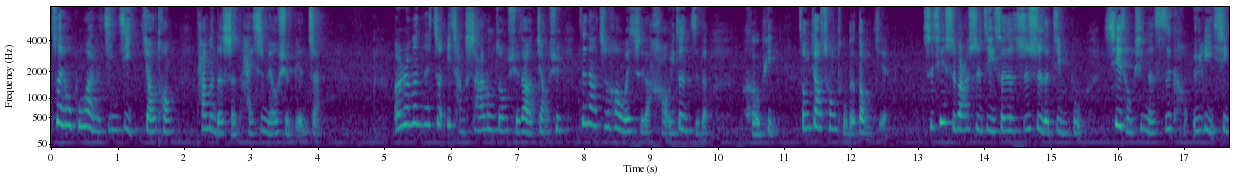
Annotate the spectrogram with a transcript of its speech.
最后破坏了经济交通。他们的神还是没有选边站。而人们在这一场杀戮中学到的教训，在那之后维持了好一阵子的和平。宗教冲突的冻结。十七、十八世纪，随着知识的进步，系统性的思考与理性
